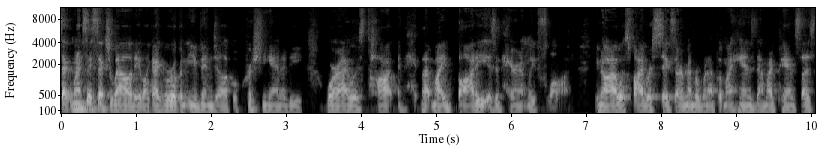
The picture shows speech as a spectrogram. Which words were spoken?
when I say sexuality, like I grew up in evangelical Christianity where I was taught that my body is inherently flawed. You know, I was five or six. I remember when I put my hands down my pants as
